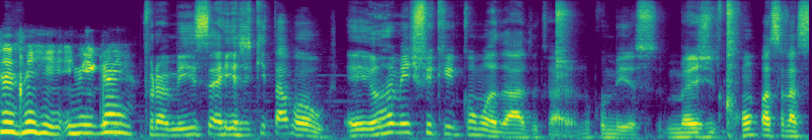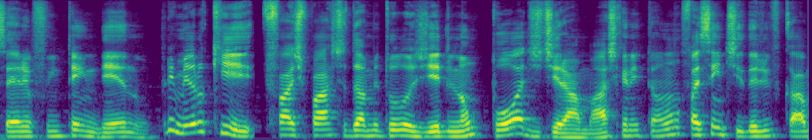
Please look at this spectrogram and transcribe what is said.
e me ganha. Pra mim, isso aí acho que tá bom. Eu realmente fiquei incomodado, cara, no começo. Mas com o passar da série, eu fui entendendo. Primeiro que faz parte da mitologia ele não pode tirar a máscara, então não faz sentido ele ficar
